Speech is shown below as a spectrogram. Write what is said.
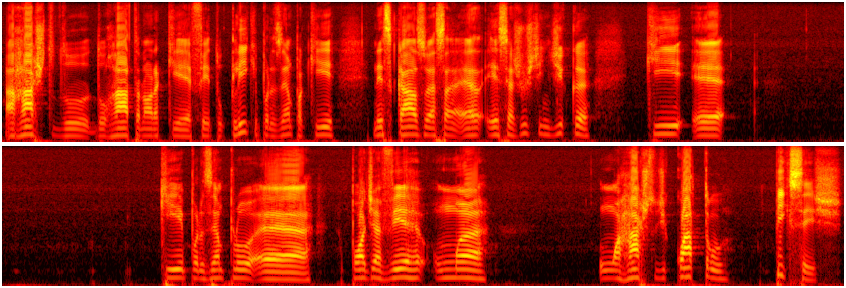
arrasto do, do rato na hora que é feito o clique, por exemplo, aqui nesse caso essa, é, esse ajuste indica que é, que, por exemplo, pode haver uma, um arrasto de 4 pixels.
